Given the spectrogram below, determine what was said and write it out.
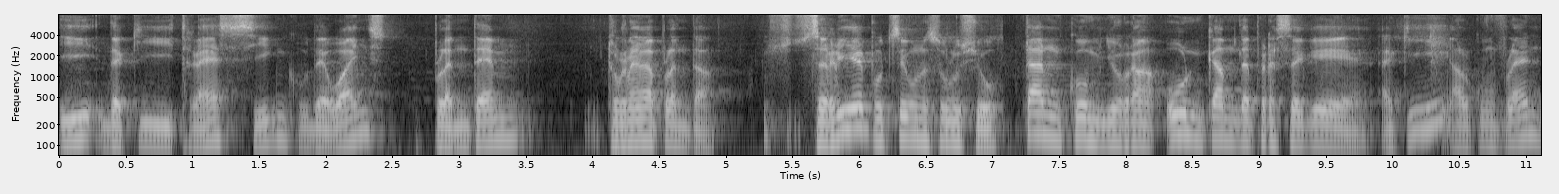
i d'aquí 3, 5 o 10 anys plantem, tornem a plantar. Seria potser una solució. Tant com hi haurà un camp de perseguer aquí, al Conflent,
